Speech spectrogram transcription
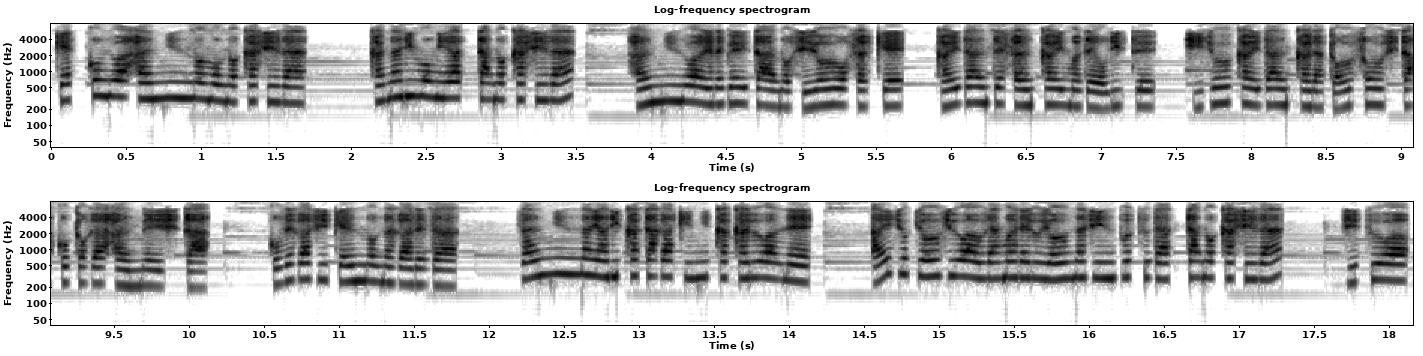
結婚は犯人のものかしら？かなりもみ合ったのかしら？犯人はエレベーターの使用を避け、階段で3階まで降りて、非常階段から逃走したことが判明した。これが事件の流れだ。残忍なやり方が気にかかるわね。愛女教授は恨まれるような人物だったのかしら？実は、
